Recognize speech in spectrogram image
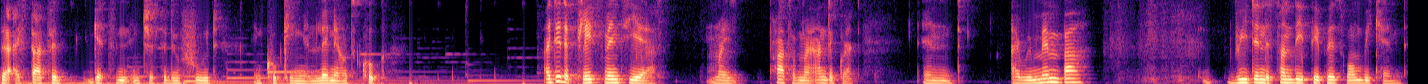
that I started getting interested in food and cooking and learning how to cook. I did a placement year as my part of my undergrad, and I remember reading the Sunday papers one weekend,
